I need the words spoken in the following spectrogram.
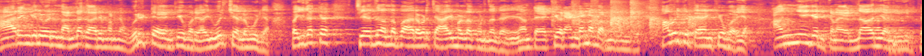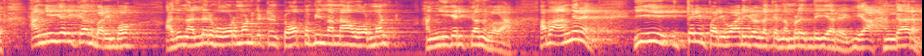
ആരെങ്കിലും ഒരു നല്ല കാര്യം പറഞ്ഞാൽ ഒരു ടാങ്ക് യു പറയാം. അതിന് ഒരു ചിലവുമില്ല. അപ്പം ഇതൊക്കെ ചെയ്ത് തന്നപ്പോൾ ആരവിടെ ചായ വെള്ളം കൊടുന്നല്ലേ ഞാൻ ടാങ്ക് യു രണ്ടെണ്ണം പറഞ്ഞിട്ടുണ്ട്. അവർക്ക് ടാങ്ക് യു പറയാം. അംഗീകരിക്കണം. എല്ലാവരെയും അംഗീകരിക്കുക. അംഗീകരിക്കുക എന്ന് പറയുമ്പോൾ അത് നല്ലൊരു ഹോർമോൺ കിട്ടുന്ന ടോപ്പമിൽ നിന്ന് തന്നെ ആ ഹോർമോൺ അംഗീകരിക്കുക എന്നുള്ളതാണ് അപ്പോൾ അങ്ങനെ ഈ ഇത്രയും പരിപാടികളിലൊക്കെ നമ്മൾ എന്ത് ചെയ്യാറ്? ഈ അഹങ്കാരം.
